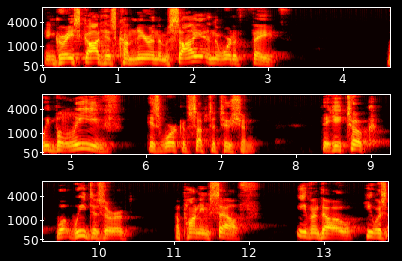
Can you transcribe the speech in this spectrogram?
In grace, God has come near in the Messiah and the word of faith. We believe his work of substitution, that he took what we deserved upon himself, even though he was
